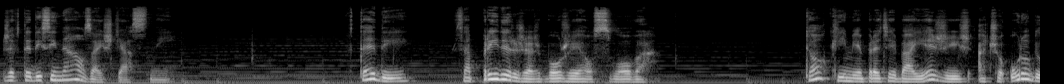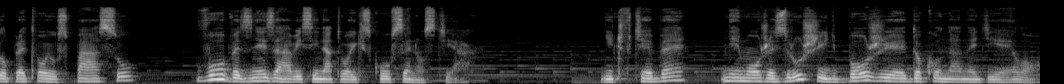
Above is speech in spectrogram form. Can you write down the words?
že vtedy si naozaj šťastný. Vtedy sa pridržaš Božieho slova. To, kým je pre teba Ježiš a čo urobil pre tvoju spásu, vôbec nezávisí na tvojich skúsenostiach. Nič v tebe nemôže zrušiť Božie dokonané dielo.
